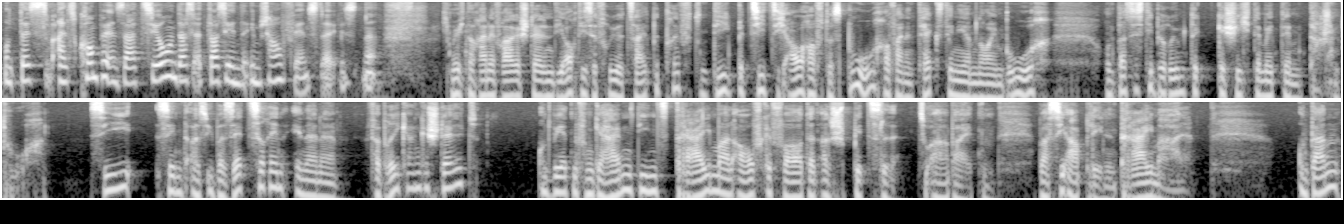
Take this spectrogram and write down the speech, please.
Und das als Kompensation, dass etwas in, im Schaufenster ist. Ne? Ich möchte noch eine Frage stellen, die auch diese frühe Zeit betrifft. Und die bezieht sich auch auf das Buch, auf einen Text in Ihrem neuen Buch. Und das ist die berühmte Geschichte mit dem Taschentuch. Sie sind als Übersetzerin in einer Fabrik angestellt und werden vom Geheimdienst dreimal aufgefordert, als Spitzel zu arbeiten, was sie ablehnen, dreimal. Und dann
